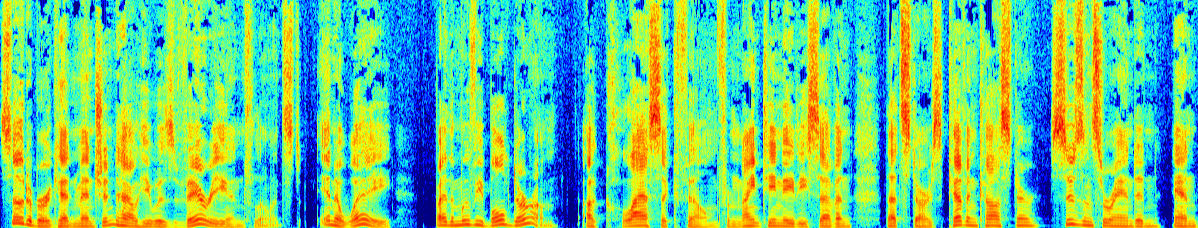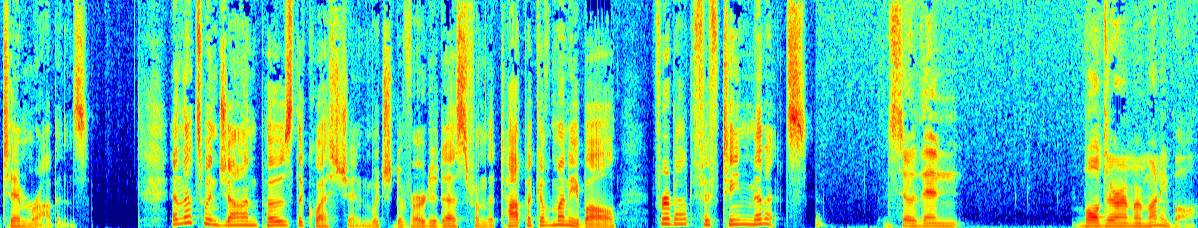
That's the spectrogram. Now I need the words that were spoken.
Soderbergh had mentioned how he was very influenced, in a way, by the movie Bull Durham, a classic film from 1987 that stars Kevin Costner, Susan Sarandon, and Tim Robbins. And that's when John posed the question, which diverted us from the topic of Moneyball for about 15 minutes. So then, Bull Durham or Moneyball?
